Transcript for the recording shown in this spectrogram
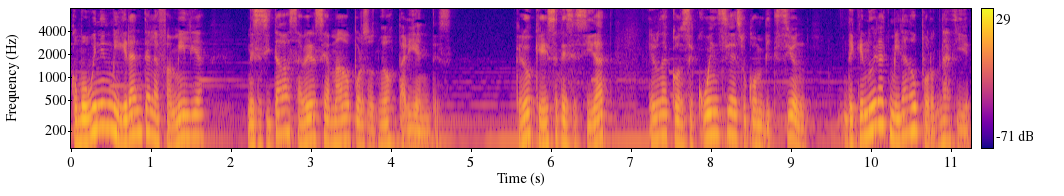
Como buen inmigrante a la familia, necesitaba saberse amado por sus nuevos parientes. Creo que esa necesidad era una consecuencia de su convicción de que no era admirado por nadie.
